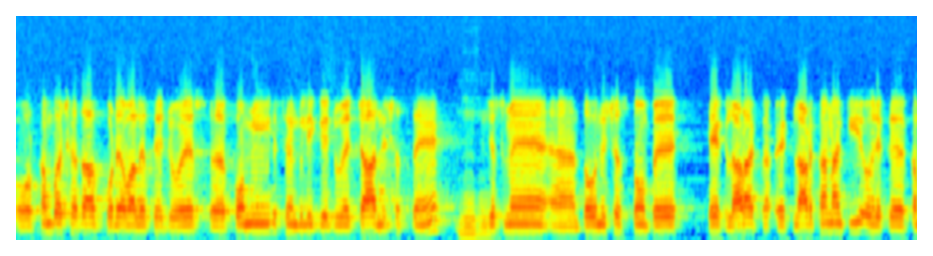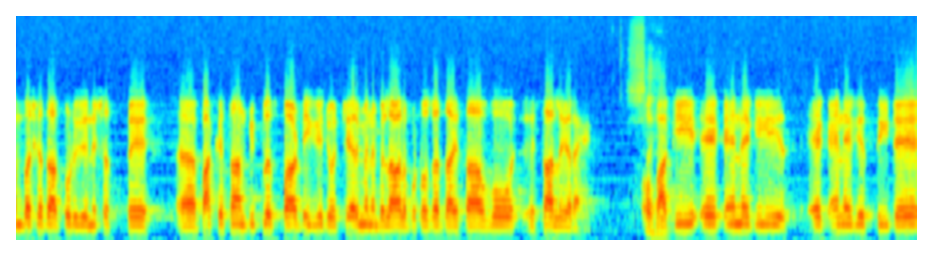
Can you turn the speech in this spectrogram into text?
और कंबर शहदाद कोड़े वाले से जो है कौमी असेंबली के जो है चार नशस्तें हैं जिसमें दो नशस्तों पे एक लाड़ा एक लाड़काना की और एक कंबर शहदाद कोड़ी की नशस्त पे पाकिस्तान पीपल्स पार्टी के जो चेयरमैन बिलावल भुट्टो जरदारी साहब वो हिस्सा ले रहे हैं। और बाकी एक एन की एक एन की सीट है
